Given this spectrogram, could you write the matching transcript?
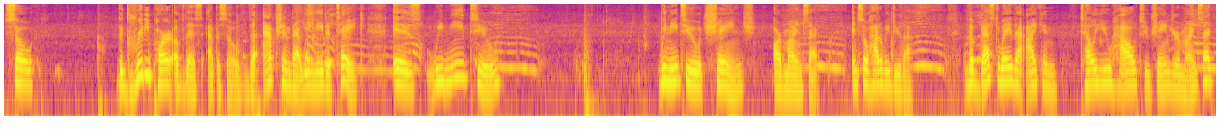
So, the gritty part of this episode, the action that we need to take is we need to we need to change our mindset. And so how do we do that? The best way that I can tell you how to change your mindset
